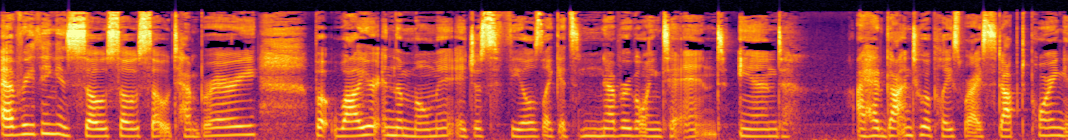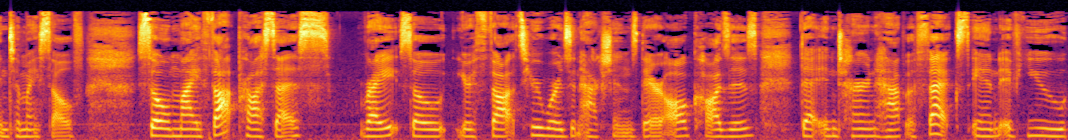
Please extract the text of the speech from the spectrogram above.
Everything is so, so, so temporary, but while you're in the moment, it just feels like it's never going to end. And I had gotten to a place where I stopped pouring into myself. So my thought process right? So, your thoughts, your words, and actions, they're all causes that in turn have effects. And if you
